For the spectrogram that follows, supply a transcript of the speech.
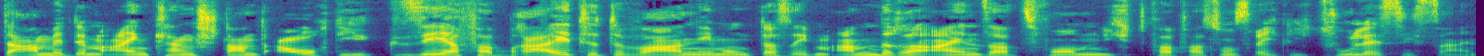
Damit im Einklang stand auch die sehr verbreitete Wahrnehmung, dass eben andere Einsatzformen nicht verfassungsrechtlich zulässig seien.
